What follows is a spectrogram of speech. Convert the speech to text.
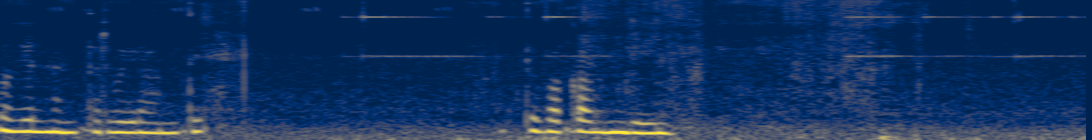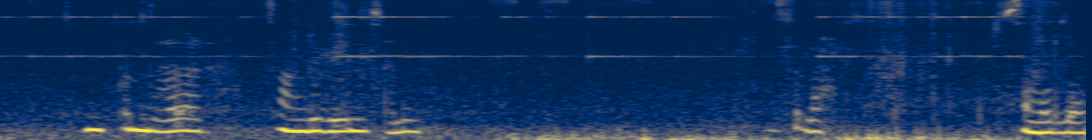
बघेल नंतर विळा आणते. तेव्हा काढून घेईन. पण झाड चांगली वेल झाली. चला समोर जाऊ.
